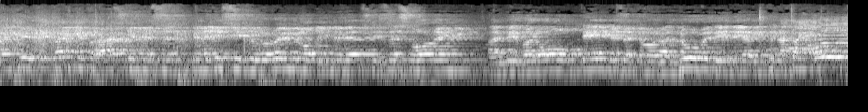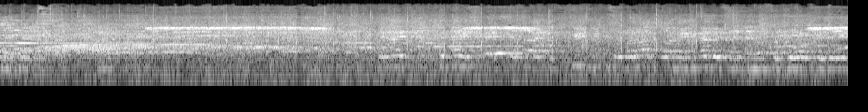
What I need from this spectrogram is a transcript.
Thank you, thank you for asking us. And can I just say we were around all the universities this morning and they were all dead as a door and nobody there. Can I thank all of them? Can I, the students who were their support today.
